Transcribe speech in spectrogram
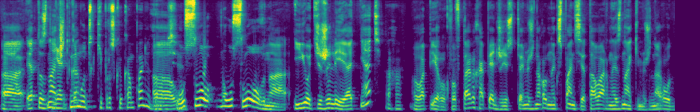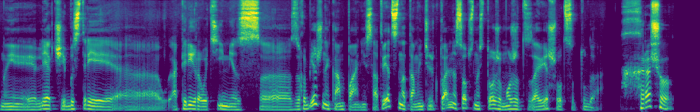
А, это значит... Не отнимут кипрскую компанию? А, услов, ну, условно ее тяжелее отнять, ага. во-первых. Во-вторых, опять же, если у тебя международная экспансия, товарные знаки международные легче и быстрее э, оперировать ими с э, зарубежной компанией, соответственно, там интеллектуальная собственность тоже может завешиваться туда. Хорошо,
